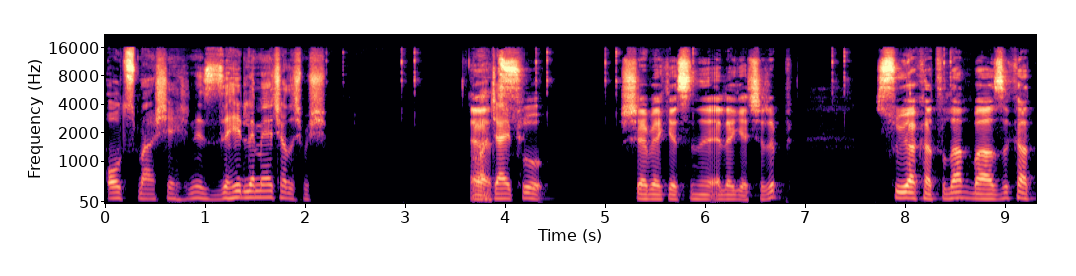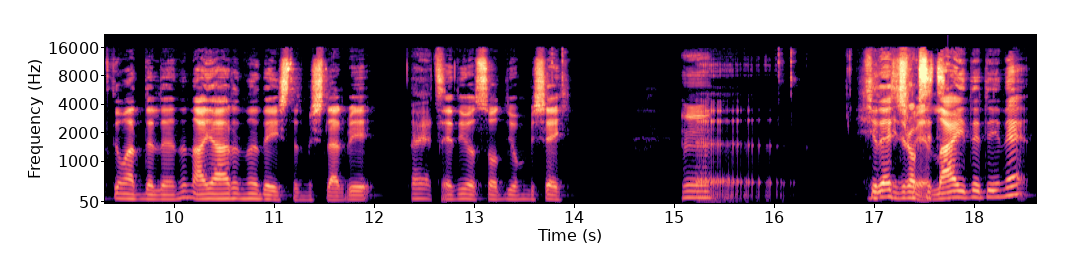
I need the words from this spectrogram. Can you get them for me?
Oldsmar şehrini zehirlemeye çalışmış. Evet, Acayip. su şebekesini ele geçirip suya katılan bazı katkı maddelerinin ayarını değiştirmişler. Bir Evet. ne diyor sodyum bir şey. Hmm. Kireç Hidroksit. mi? Lay dediğine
